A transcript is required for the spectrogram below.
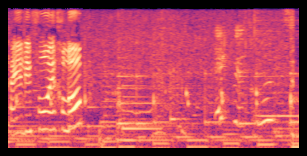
gaan jullie vol in galop? Ik vind het goed.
